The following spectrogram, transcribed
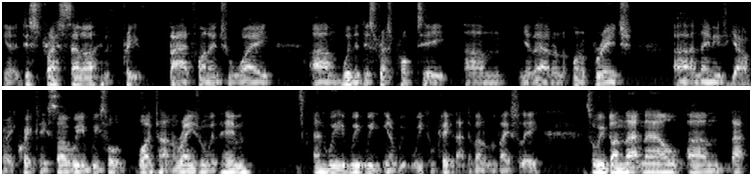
you know distressed seller in a pretty bad financial way um, with a distressed property. Um, you know, they're on, on a bridge uh, and they needed to get out very quickly. So we we sort of worked out an arrangement with him, and we we, we you know we, we completed that development basically. So we've done that now. Um, that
